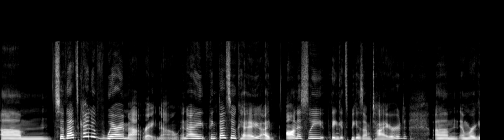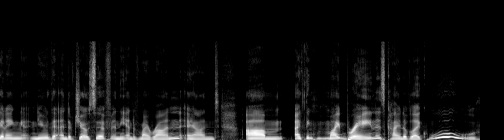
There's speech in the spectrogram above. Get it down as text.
Um, so that's kind of where I'm at right now. And I think that's okay. I honestly think it's because I'm tired. Um, and we're getting near the end of Joseph and the end of my run. And um, I think my brain is kind of like, woo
